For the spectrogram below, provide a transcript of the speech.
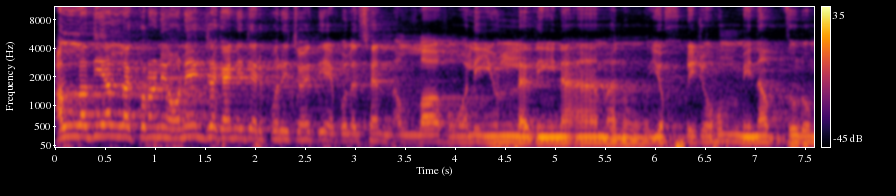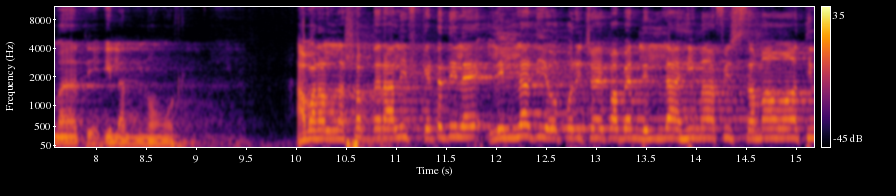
আল্লাহ দিয়ে আল্লাহ কোরআনে অনেক জায়গায় নিজের পরিচয় দিয়ে বলেছেন, আল্লাহ আমানু নূর। আবার আল্লাহ শব্দের আলিফ কেটে দিলে লিল্লা দিয়েও পরিচয় পাবেন লিল্লা হিমা ফিস সামাওয়াতি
